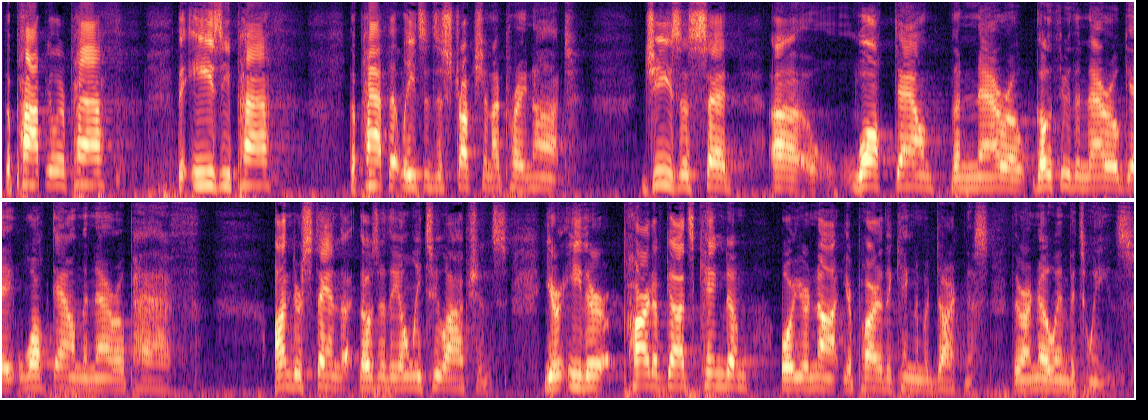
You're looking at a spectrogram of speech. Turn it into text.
The popular path? The easy path, the path that leads to destruction, I pray not. Jesus said, uh, walk down the narrow, go through the narrow gate, walk down the narrow path. Understand that those are the only two options. You're either part of God's kingdom or you're not. You're part of the kingdom of darkness. There are no in betweens.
